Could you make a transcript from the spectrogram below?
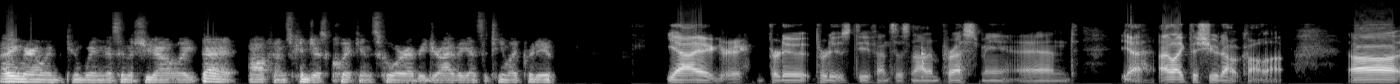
I think Maryland can win this in the shootout. Like that offense can just click and score every drive against a team like Purdue. Yeah, I agree. Purdue Purdue's defense has not impressed me, and yeah, I like the shootout call out. Uh,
